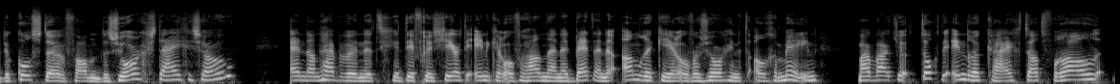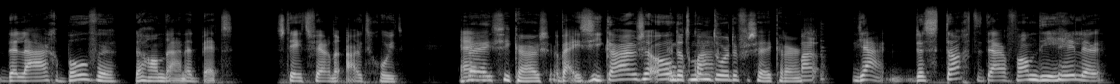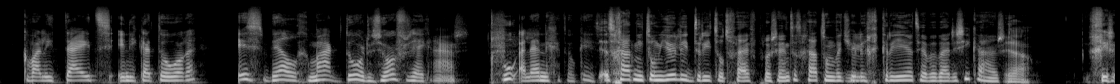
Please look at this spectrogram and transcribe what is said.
de kosten van de zorg stijgen zo. En dan hebben we het gedifferentieerd de ene keer over handen en het bed en de andere keer over zorg in het algemeen. Maar wat je toch de indruk krijgt dat vooral de laag boven de handen aan het bed steeds verder uitgroeit. En bij ziekenhuizen. Bij ziekenhuizen ook. En dat maar, komt door de verzekeraars. Maar ja, de start daarvan, die hele kwaliteitsindicatoren, is wel gemaakt door de zorgverzekeraars. Hoe ellendig het ook is. Het gaat niet om jullie 3 tot 5 procent. Het gaat om wat jullie gecreëerd hebben bij de ziekenhuizen. Ja.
